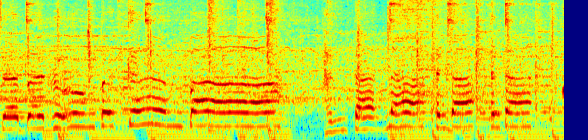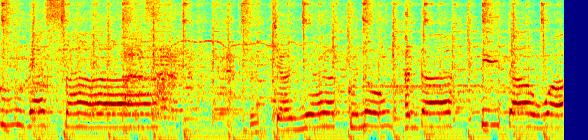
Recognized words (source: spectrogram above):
sebelum berkembang Hentaklah, hentak, hentak ku rasa. Bencanya gunung hendak ditawa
